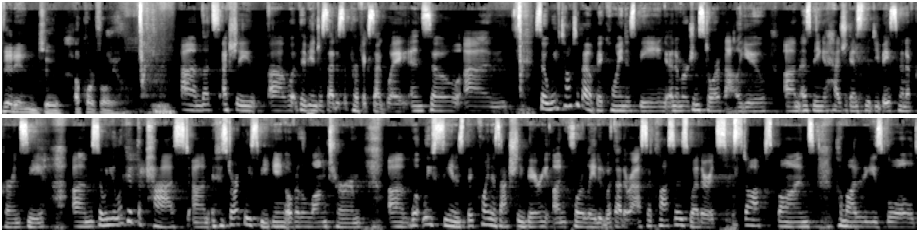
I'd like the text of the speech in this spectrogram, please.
fit into a portfolio? Um, that's actually uh, what Vivian just said is a perfect segue. And so, um, so we've talked about Bitcoin as being an emerging store of value, um, as being a hedge against the debasement of currency. Um, so when you look at the past, um, historically speaking, over the long term, um, what we've seen is Bitcoin is actually very uncorrelated with other asset classes, whether it's stocks, bonds, commodities, gold,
